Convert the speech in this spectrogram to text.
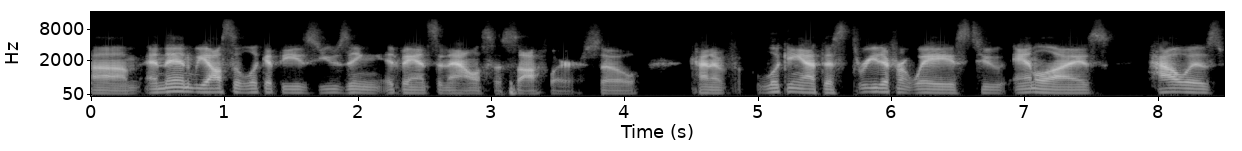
Um, and then we also look at these using advanced analysis software. So kind of looking at this three different ways to analyze how is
